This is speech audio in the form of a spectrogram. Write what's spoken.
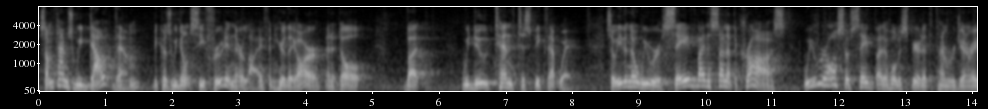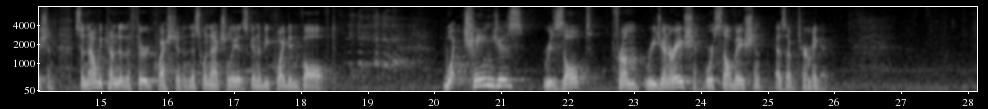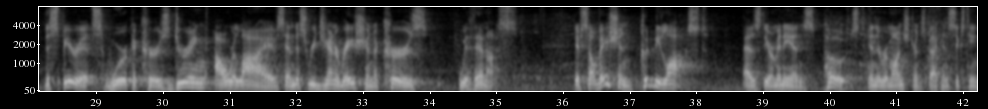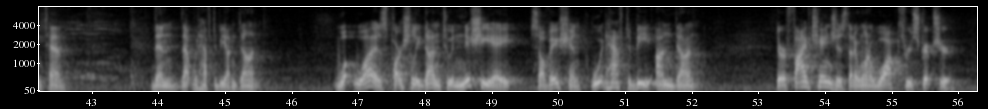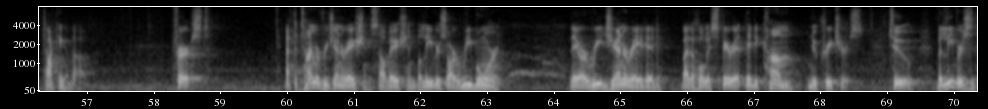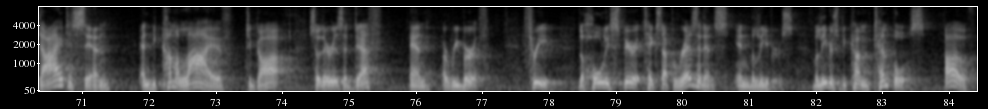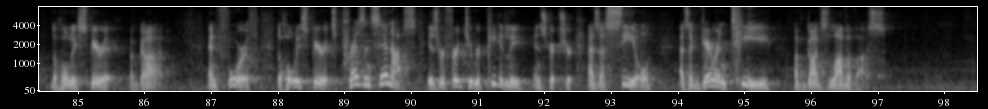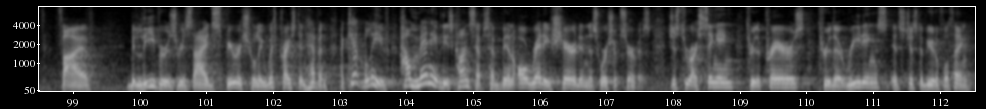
Sometimes we doubt them because we don't see fruit in their life, and here they are, an adult, but we do tend to speak that way. So even though we were saved by the Son at the cross, we were also saved by the Holy Spirit at the time of regeneration. So now we come to the third question, and this one actually is going to be quite involved. What changes result from regeneration or salvation, as I'm terming it? The Spirit's work occurs during our lives, and this regeneration occurs within us. If salvation could be lost, as the Arminians posed in the Remonstrance back in 1610, then that would have to be undone. What was partially done to initiate salvation would have to be undone. There are five changes that I want to walk through Scripture talking about. First, at the time of regeneration, salvation, believers are reborn. They are regenerated by the Holy Spirit, they become new creatures. Two, believers die to sin and become alive to God. So there is a death and a rebirth. Three, the Holy Spirit takes up residence in believers. Believers become temples of the Holy Spirit of God. And fourth, the Holy Spirit's presence in us is referred to repeatedly in Scripture as a seal, as a guarantee of God's love of us. Five, believers reside spiritually with Christ in heaven. I can't believe how many of these concepts have been already shared in this worship service, just through our singing, through the prayers, through the readings. It's just a beautiful thing.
